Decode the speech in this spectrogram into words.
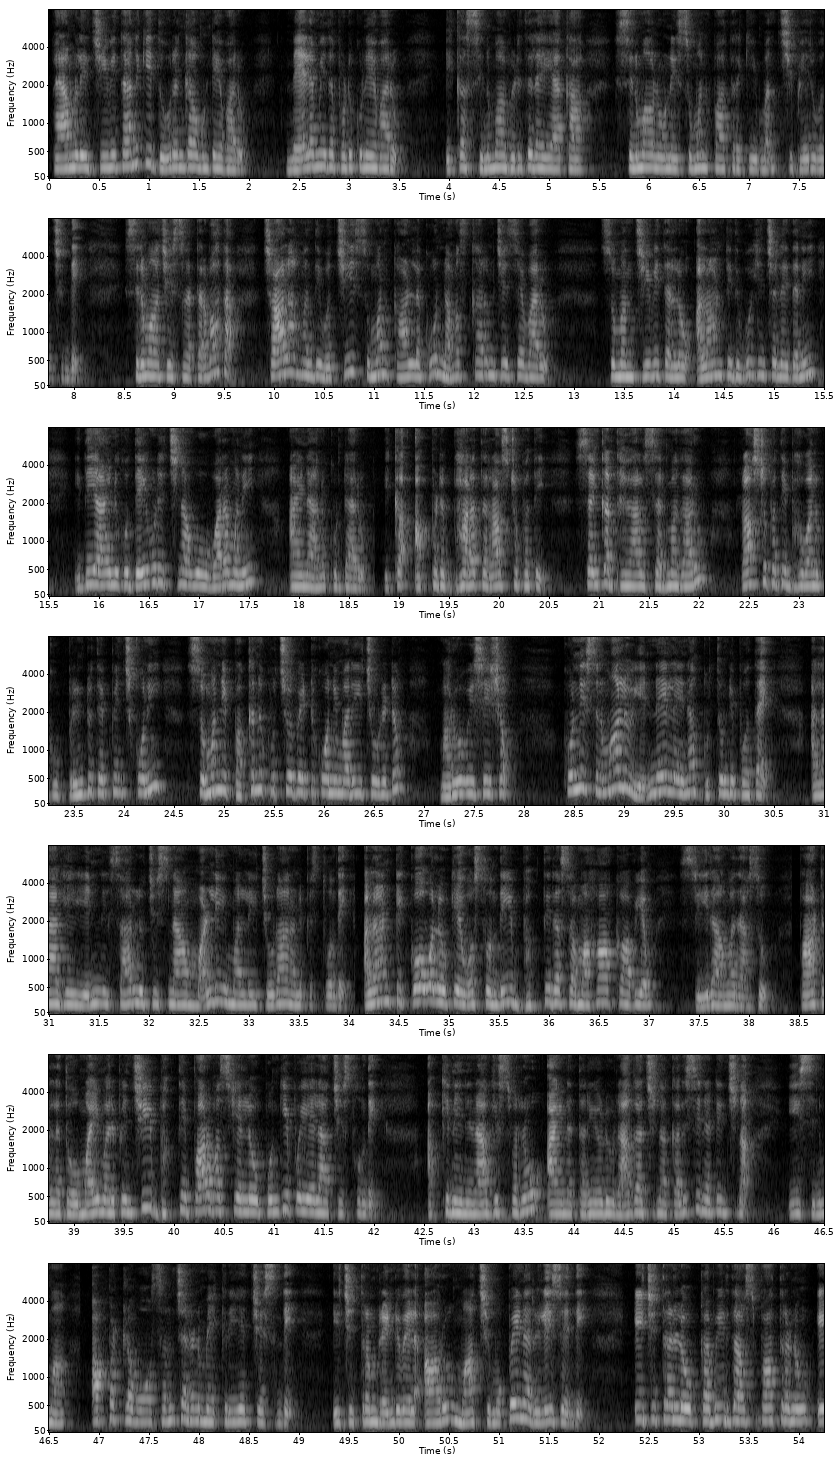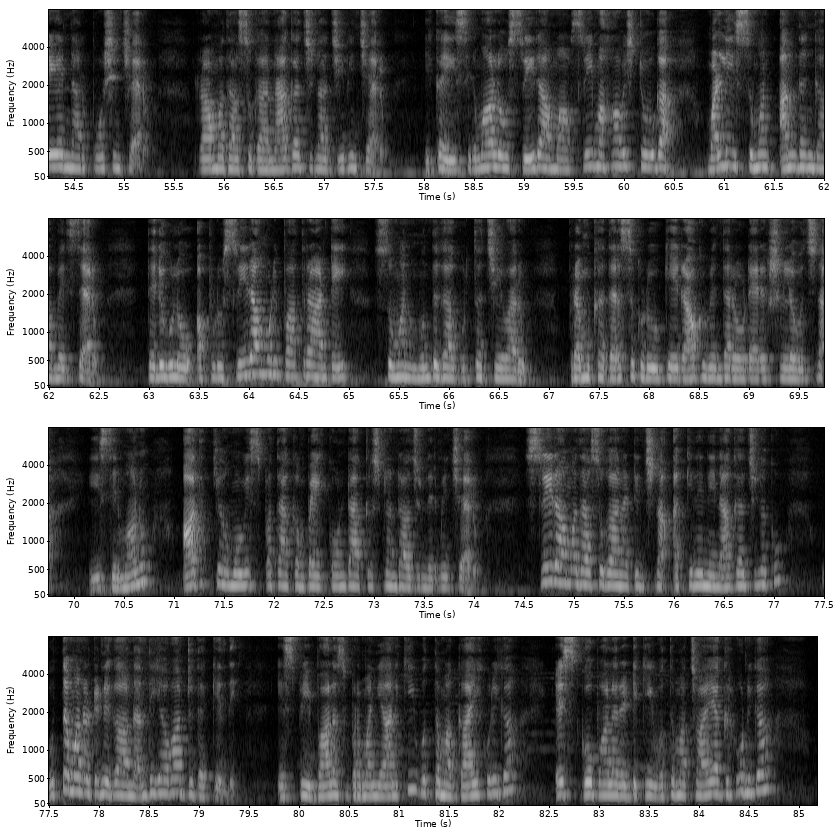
ఫ్యామిలీ జీవితానికి దూరంగా ఉండేవారు. నేల మీద పడుకునేవారు. ఇక సినిమా విడుదలయ్యాక సినిమాలోని సుమన్ పాత్రకి మంచి పేరు వచ్చింది. సినిమా చేసిన తర్వాత చాలామంది వచ్చి సుమన్ కాళ్ళకు నమస్కారం చేసేవారు. సుమన్ జీవితంలో అలాంటిది ఊహించలేదని ఇది ఆయనకు దేవుడిచ్చిన ఓ వరమని ఆయన అనుకుంటారు. ఇక అప్పటి భారత రాష్ట్రపతి శంకర్ దయాల్ శర్మ గారు రాష్ట్రపతి భవన్కు ప్రింటు తెప్పించుకొని సుమన్ని పక్కన కూర్చోబెట్టుకొని మరీ చూడటం మరో విశేషం. కొన్ని సినిమాలు ఎన్నేళ్ళైనా గుర్తుండిపోతాయి. అలాగే ఎన్నిసార్లు చూసినా మళ్ళీ మళ్ళీ చూడాలనిపిస్తుంది. అలాంటి కోవలోకే వస్తుంది భక్తిరస మహాకావ్యం శ్రీరామదాసు. పాటలతో మైమరిపించి భక్తి పారవస్యంలో పొంగిపోయేలా చేస్తుంది. అక్కినేని నాగేశ్వరరావు ఆయన తనయుడు నాగార్జున కలిసి నటించిన ఈ సినిమా అప్పట్లో ఓ సంచలనమే క్రియేట్ చేసింది. ఈ చిత్రం రెండు వేల ఆరు మార్చి ముప్పైన రిలీజ్ అయింది. ఈ చిత్రంలో కబీర్ దాస్ పాత్రను ఏఎన్ఆర్ పోషించారు. రామదాసుగా నాగార్జున జీవించారు. ఇక ఈ సినిమాలో శ్రీరామ శ్రీ మహావిష్ణువుగా మళ్ళీ సుమన్ అందంగా మెరిశారు. తెలుగులో అప్పుడు శ్రీరాముడి పాత్ర అంటే సుమన్ ముందుగా గుర్తొచ్చేవారు. ప్రముఖ దర్శకుడు కె. రాఘవేంద్రరావు డైరెక్షన్లో వచ్చిన ఈ సినిమాను ఆదిత్య మూవీస్ పతాకంపై కొండా కృష్ణరాజు నిర్మించారు. శ్రీరామదాసుగా నటించిన అక్కినేని నాగార్జునకు ఉత్తమ నటునిగా నంది అవార్డు దక్కింది. ఎస్పి బాలసుబ్రహ్మణ్యానికి ఉత్తమ గాయకునిగా ఎస్ గోపాలరెడ్డికి ఉత్తమ ఛాయాగ్రహునిగా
